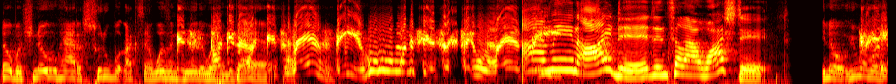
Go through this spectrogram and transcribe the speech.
No, but you know who had a suitable? Like I said, it wasn't It's good. It wasn't fucking. Uh, bad. it's Raz B. Who would want to see a sex tape with Raz B? I mean, I did until I watched it. You know, you remember? you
